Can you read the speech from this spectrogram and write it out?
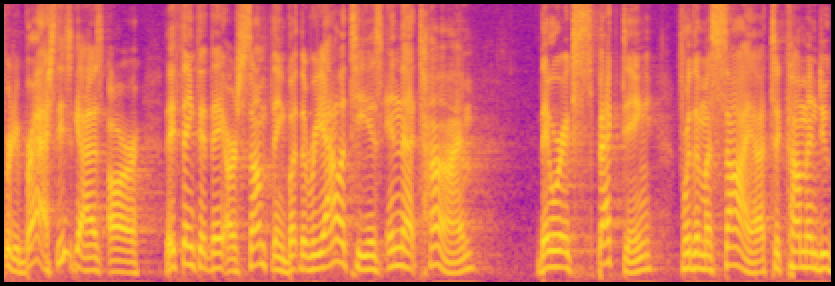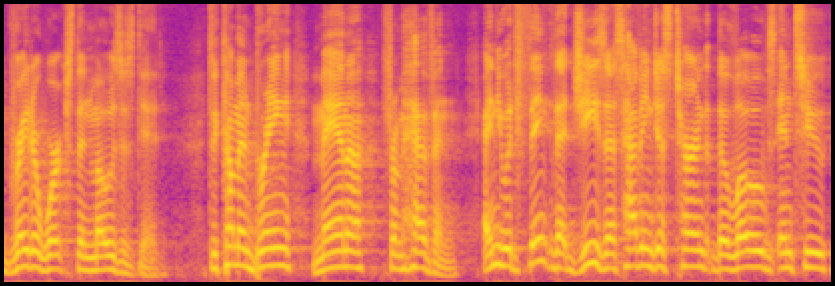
pretty brash. These guys are, they think that they are something, but the reality is in that time, they were expecting for the Messiah to come and do greater works than Moses did, to come and bring manna from heaven. And you would think that Jesus, having just turned the loaves into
